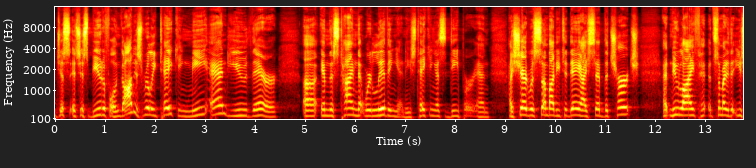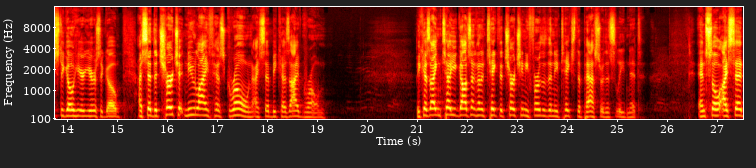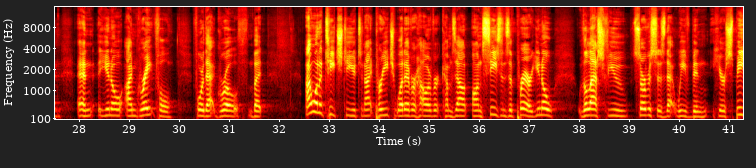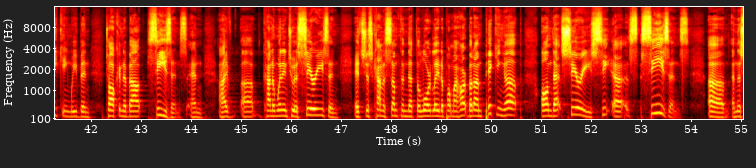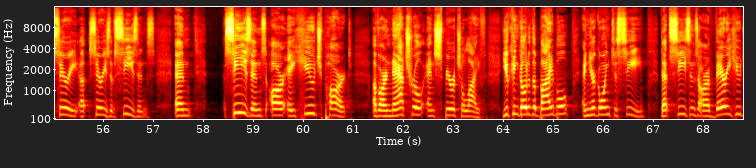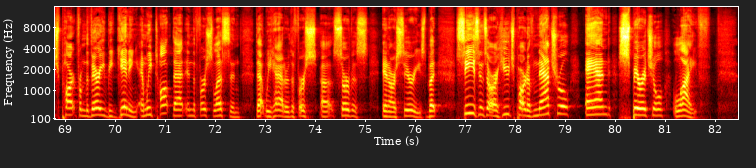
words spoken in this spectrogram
just, it's just beautiful. And God is really taking me and you there uh, in this time that we're living in. He's taking us deeper. And I shared with somebody today, I said, the church at New Life, somebody that used to go here years ago, I said, the church at New Life has grown. I said, because I've grown. Because I can tell you, God's not going to take the church any further than He takes the pastor that's leading it. And so I said, and you know, I'm grateful for that growth. But I want to teach to you tonight, preach, whatever, however it comes out, on seasons of prayer. You know, the last few services that we've been here speaking, we've been talking about seasons. And I've uh, kind of went into a series, and it's just kind of something that the Lord laid upon my heart. But I'm picking up on that series, uh, seasons, uh, and the series, uh, series of seasons. And seasons are a huge part of our natural and spiritual life. You can go to the Bible and you're going to see that seasons are a very huge part from the very beginning. And we taught that in the first lesson that we had, or the first uh, service in our series. But seasons are a huge part of natural and spiritual life.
